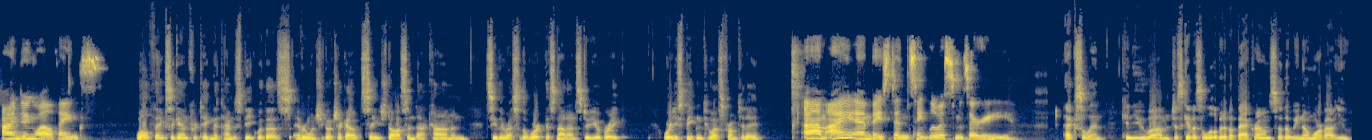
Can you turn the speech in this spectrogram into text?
I'm doing well, thanks. Well, thanks again for taking the time to speak with us. Everyone should go check out sagedawson.com and see the rest of the work that's not on Studio Break. Where are you speaking to us from today? Um, I am based in St. Louis, Missouri. Excellent. Can you um, just give us a little bit of a background so that we know more about you?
